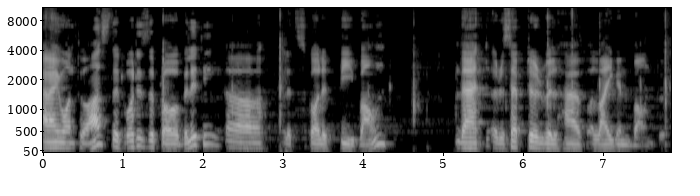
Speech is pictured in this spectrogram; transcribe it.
and I want to ask that what is the probability uh, let us call it P bound that a receptor will have a ligand bound to it.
